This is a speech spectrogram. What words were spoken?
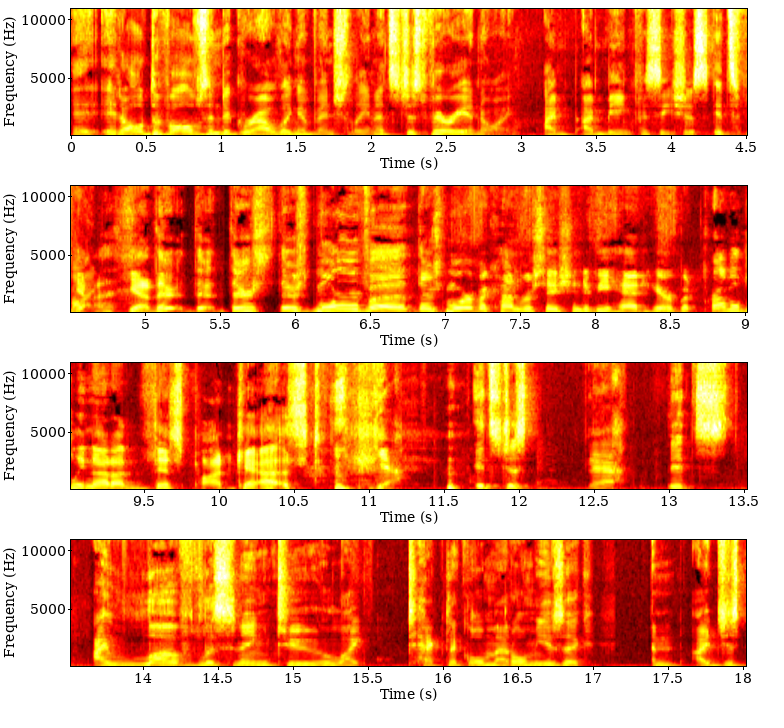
It, it all devolves into growling eventually, and it's just very annoying. I'm, I'm being facetious. It's fine. yeah, there, there there's there's more of a there's more of a conversation to be had here, but probably not on this podcast. yeah it's just yeah. It's i love listening to like technical metal music and i just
